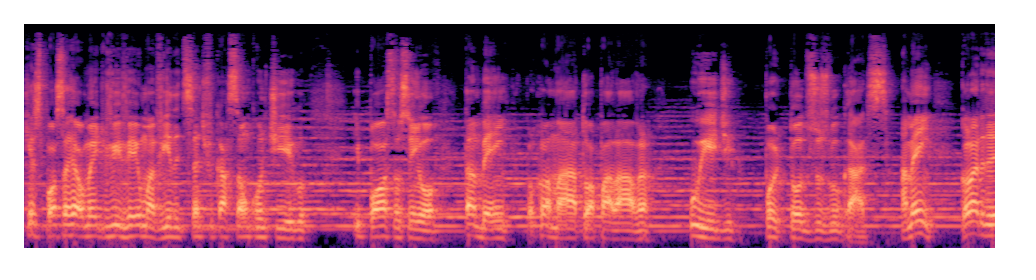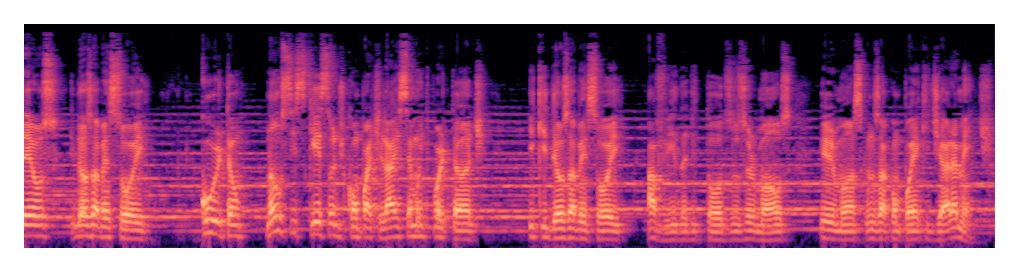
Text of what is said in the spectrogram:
que eles possam realmente viver uma vida de santificação contigo e possam, Senhor, também proclamar a tua palavra, o ide por todos os lugares. Amém? Glória a Deus, que Deus abençoe. Curtam, não se esqueçam de compartilhar, isso é muito importante. E que Deus abençoe a vida de todos os irmãos e irmãs que nos acompanham aqui diariamente.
